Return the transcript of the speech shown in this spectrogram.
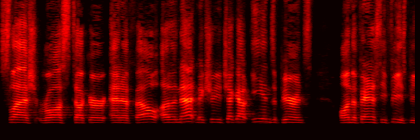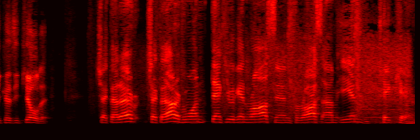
slash Ross Tucker NFL. Other than that, make sure you check out Ian's appearance on the Fantasy Feast because he killed it. Check that out. Check that out, everyone. Thank you again, Ross. And for Ross, I'm Ian. Take care.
